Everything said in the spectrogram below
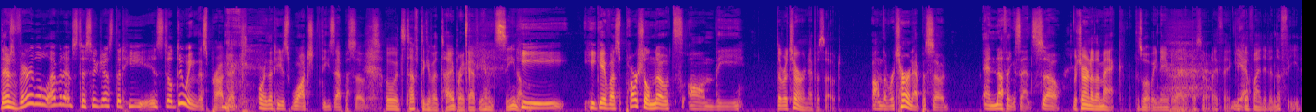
there's very little evidence to suggest that he is still doing this project or that he's watched these episodes. Oh, it's tough to give a tiebreaker if you haven't seen them. He he gave us partial notes on the the return episode. on the return episode and nothing since. So Return of the Mac is what we named that episode. I think You'll find it in the feed.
